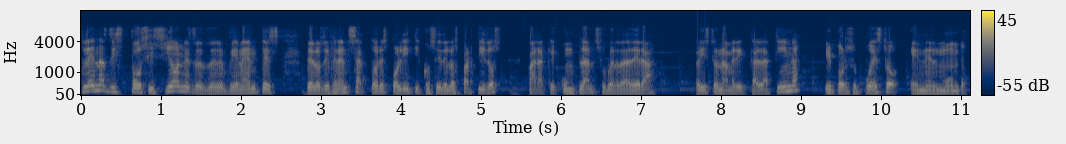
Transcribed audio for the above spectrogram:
plenas disposiciones de, de los diferentes actores políticos y de los partidos para que cumplan su verdadera visto en América Latina y por supuesto en el mundo,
